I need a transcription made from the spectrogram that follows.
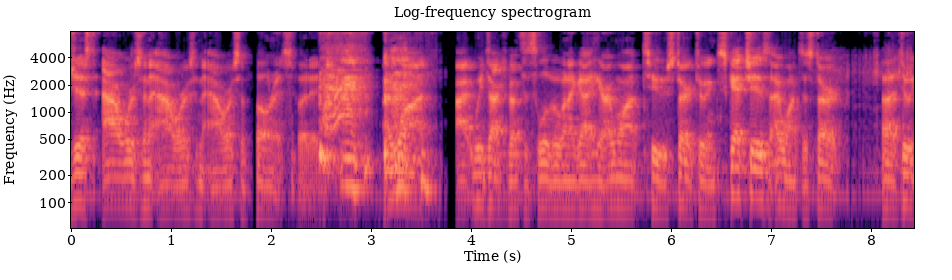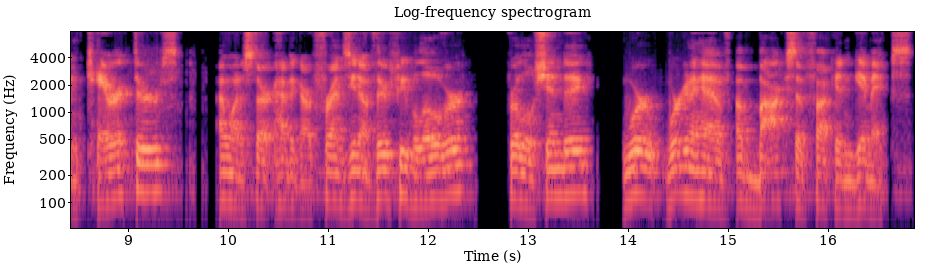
just hours and hours and hours of bonus footage. I want. I, we talked about this a little bit when I got here. I want to start doing sketches. I want to start uh, doing characters. I want to start having our friends. You know, if there's people over for a little shindig, we're we're gonna have a box of fucking gimmicks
